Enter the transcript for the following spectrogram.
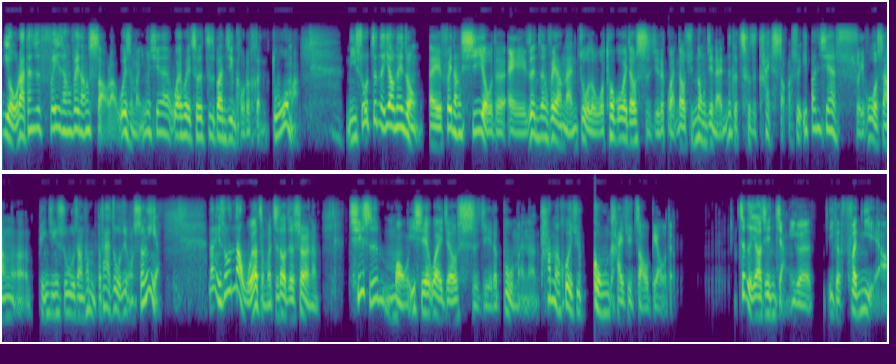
有啦，但是非常非常少了。为什么？因为现在外汇车自办进口的很多嘛。你说真的要那种诶非常稀有的诶认证非常难做的，我透过外交使节的管道去弄进来，那个车子太少了，所以一般现在水货商呃平行输入商他们不太做这种生意啊。那你说那我要怎么知道这事儿呢？其实某一些外交使节的部门呢，他们会去公开去招标的。这个要先讲一个一个分野啊，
